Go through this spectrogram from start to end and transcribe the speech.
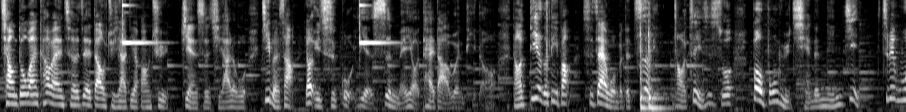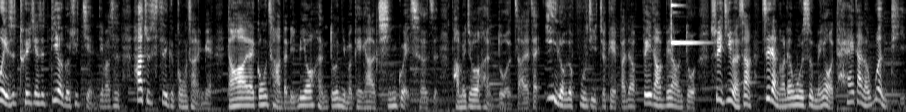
抢夺完开完车再到去其他地方去捡拾其他任务，基本上要一次过也是没有太大问题的哦。然后第二个地方是在我们的这里哦，这里是说暴风雨前的宁静。这边我也是推荐是第二个去捡的地方，是它就是这个工厂里面，然后在工厂的里面有很多你们可以看到轻轨车子，旁边就有很多，只要在一楼的附近就可以搬掉非常非常多，所以基本上这两个任务是没有太大的问题。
